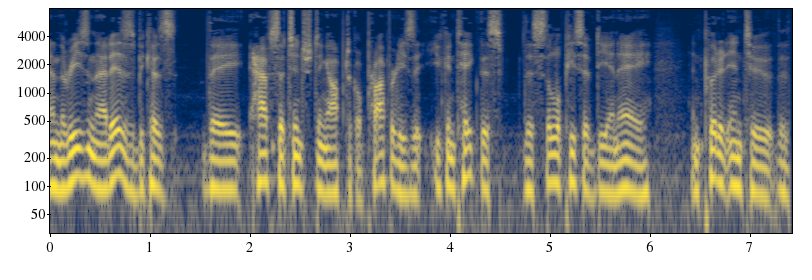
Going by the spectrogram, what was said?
And the reason that is is because they have such interesting optical properties that you can take this this little piece of DNA and put it into the,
